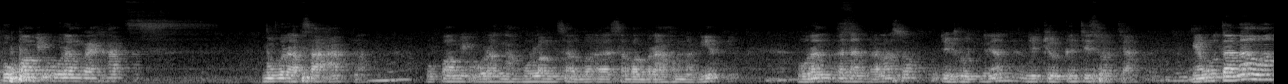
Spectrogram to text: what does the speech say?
Upami orang rehat beberapa saat lah. Upami orang ngamulang saba- sababaraha menit, orang kadang-kala sok jurutnya nyucurkeun cisoca. Ngamutan naon?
